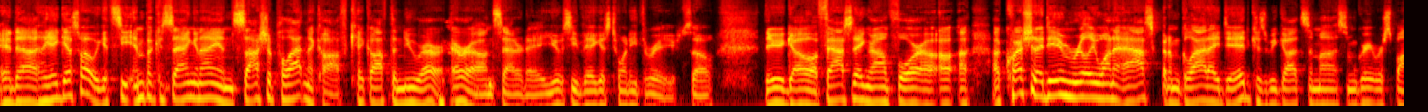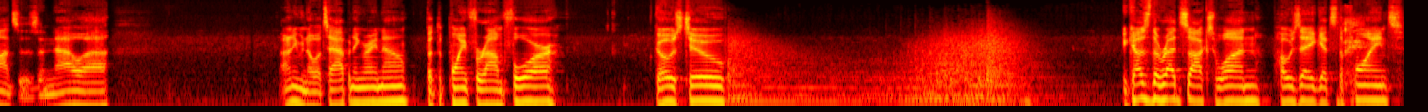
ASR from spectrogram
And uh, hey, guess what? We get to see Impa I and Sasha Palatnikov kick off the new era, era on Saturday, UFC Vegas 23. So there you go. A fascinating round four. A, a, a question I didn't really want to ask, but I'm glad I did because we got some uh, some great responses. And now uh, I don't even know what's happening right now, but the point for round four goes to because the Red Sox won. Jose gets the point.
